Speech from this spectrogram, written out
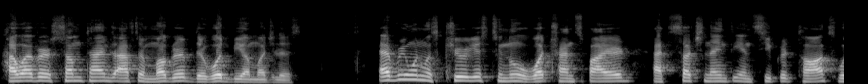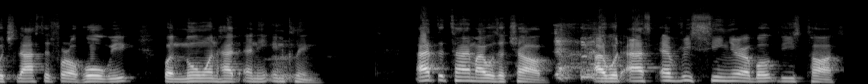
However, sometimes after Maghrib, there would be a majlis. Everyone was curious to know what transpired at such lengthy and secret talks, which lasted for a whole week, but no one had any inkling. At the time I was a child, I would ask every senior about these talks.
